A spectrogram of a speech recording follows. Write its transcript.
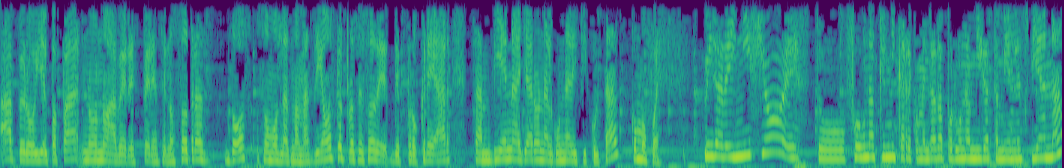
Ah, pero ¿y el papá? No, no, a ver, espérense, nosotras dos somos las mamás. Digamos que el proceso de, de procrear también hallaron alguna dificultad. ¿Cómo fue? Mira, de inicio esto fue una clínica recomendada por una amiga también lesbiana.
